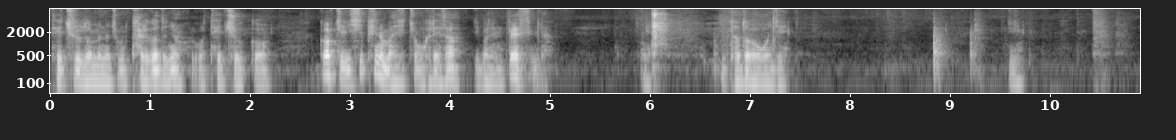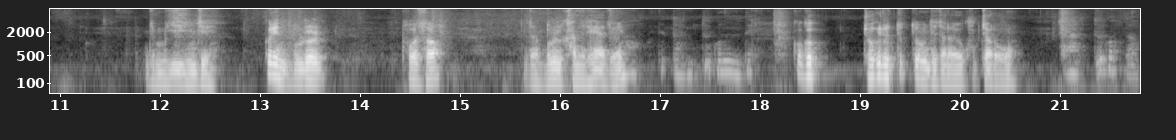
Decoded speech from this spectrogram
대추를 넣으면 좀 달거든요. 그리고 대추 거 껍질이 씹히는 맛이 좀 그래서 이번에는 뺐습니다. 예. 더더하고 이제 이, 이제 뭐이 이제 끓인 물을 부어서 이제 물 간을 해야죠. 어, 너무 뜨겁는데? 그, 그 저기로 뜯으면 되잖아요. 국자로. 아 뜨겁다고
